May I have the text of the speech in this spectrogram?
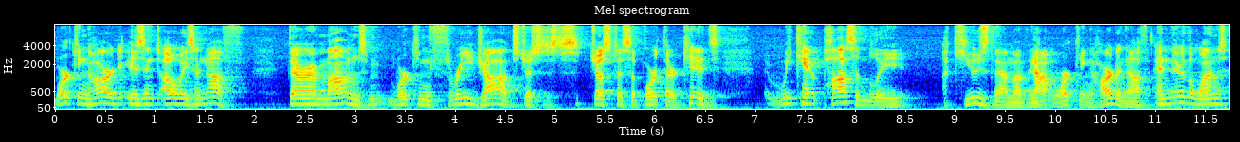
working hard isn't always enough. There are moms working three jobs just just to support their kids. We can't possibly accuse them of not working hard enough, and they're the ones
